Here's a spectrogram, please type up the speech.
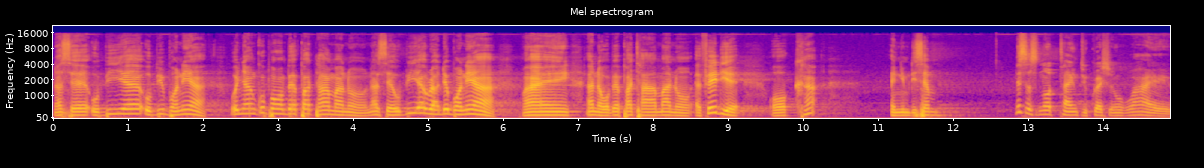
na sɛ obi yɛ obi bɔne a onyankopɔn bɛpata ama no na sɛ obi yɛ awurade bɔne a hwan ana wɔbɛpata ama no afei deɛ ɔka animdesɛm This is not time to question why.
